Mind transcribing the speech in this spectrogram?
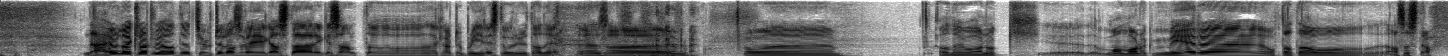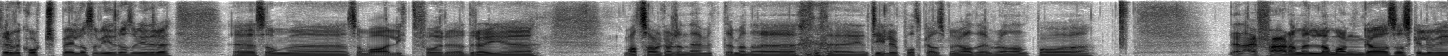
Det er jo det er klart vi hadde jo tur til Las Vegas der, ikke sant. Og det er klart det blir historier ut av det. Eh, så Og eh, og det var nok eh, Man var nok mer eh, opptatt av å Altså straffer ved kortspill osv. osv. Eh, som, eh, som var litt for eh, drøye. Mats har vel kanskje nevnt det men, eh, i en tidligere podkast, men vi hadde annet på eh, Den er fæl, da, men La Manga så skulle vi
